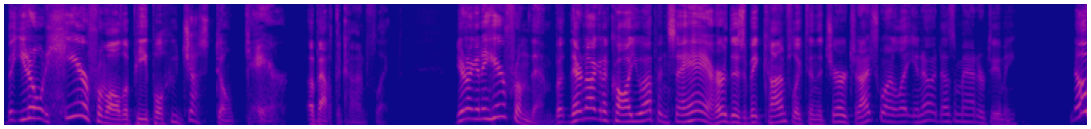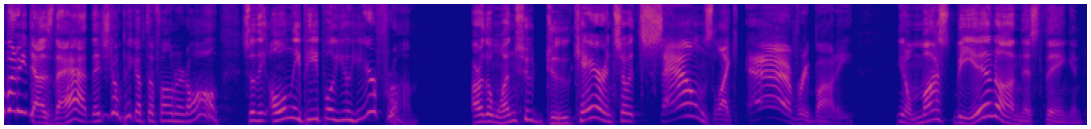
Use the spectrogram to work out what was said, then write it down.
But you don't hear from all the people who just don't care about the conflict. You're not going to hear from them, but they're not going to call you up and say, Hey, I heard there's a big conflict in the church, and I just want to let you know it doesn't matter to me. Nobody does that. They just don't pick up the phone at all. So the only people you hear from are the ones who do care. And so it sounds like everybody, you know, must be in on this thing. And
